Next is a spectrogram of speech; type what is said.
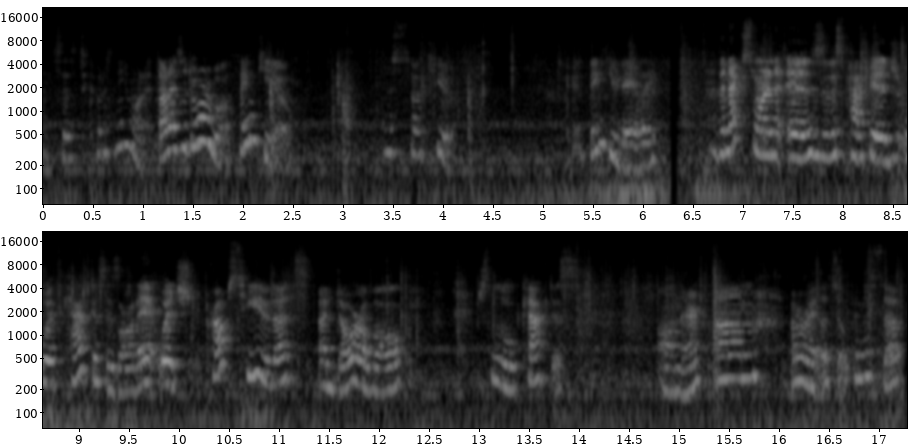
It says Dakota's name on it. That is adorable. Thank you. That is so cute. Okay, thank you, Daily. The next one is this package with cactuses on it, which props to you. That's adorable. Just a little cactus on there. Um, all right, let's open this up.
